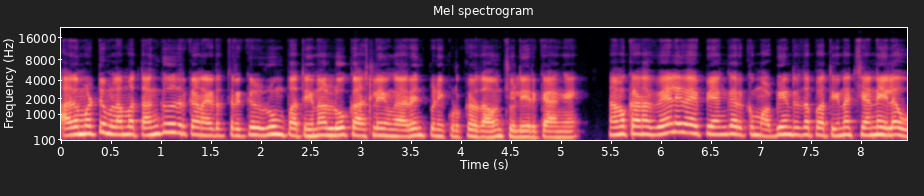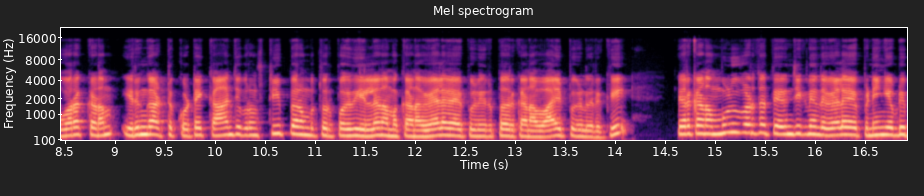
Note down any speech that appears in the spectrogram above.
அது மட்டும் இல்லாமல் தங்குவதற்கான இடத்திற்கு ரூம் பார்த்தீங்கன்னா, லோ காஸ்ட்ல இவங்க அரேஞ்ச் பண்ணி கொடுக்குறதாகவும் சொல்லியிருக்காங்க. நமக்கான வேலைவாய்ப்பு எங்கே இருக்கும் அப்படின்றத பார்த்தீங்கன்னா, சென்னையில் உரக்கடம் இருங்காட்டுக்கோட்டை, காஞ்சிபுரம், ஸ்ரீபெரும்புத்தூர் பகுதியில் நமக்கான வேலைவாய்ப்புகள் இருப்பதற்கான வாய்ப்புகள் இருக்குது இதற்கான முழு விவரத்த இந்த வேலைவாய்ப்பு நீங்கள் எப்படி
